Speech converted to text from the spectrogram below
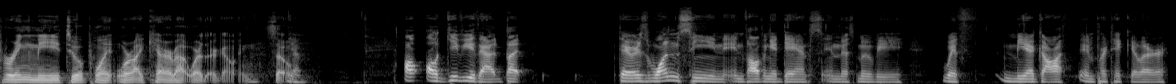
bring me to a point where I care about where they're going. So, Yeah. I'll, I'll give you that, but there is one scene involving a dance in this movie with Mia Goth in particular,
